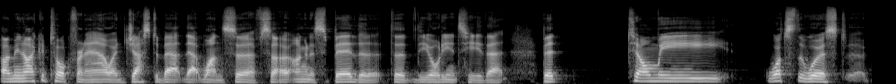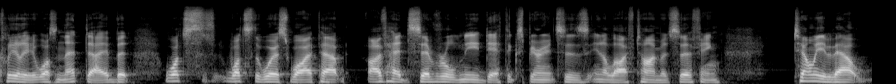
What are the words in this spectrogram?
I mean, I could talk for an hour just about that one surf. So I'm going to spare the, the the audience here that. But tell me what's the worst? Clearly, it wasn't that day, but what's what's the worst wipeout? I've had several near death experiences in a lifetime of surfing. Tell me about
